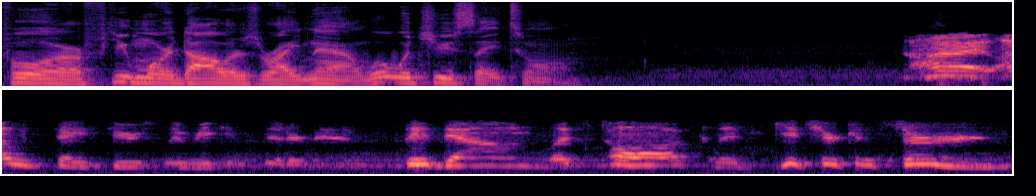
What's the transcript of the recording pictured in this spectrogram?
for a few more dollars right now, what would you say to them? I, I would say seriously reconsider, man. Sit down, let's talk, let's get your concerns.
